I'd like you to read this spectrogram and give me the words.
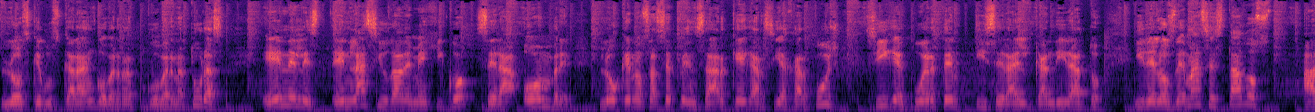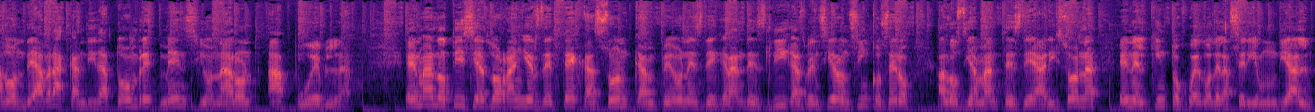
los que buscarán gobernaturas. En, el, en la Ciudad de México será hombre, lo que nos hace pensar que García Harfuch sigue fuerte y será el candidato. Y de los demás estados a donde habrá candidato hombre mencionaron a Puebla. En más noticias, los Rangers de Texas son campeones de grandes ligas. Vencieron 5-0 a los Diamantes de Arizona en el quinto juego de la Serie Mundial.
